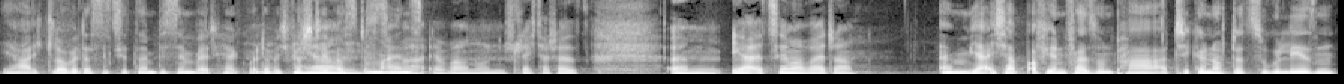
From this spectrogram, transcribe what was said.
Ja, ich glaube, das ist jetzt ein bisschen weit hergeholt, aber ich verstehe, ja, was du meinst. War, war nur ein schlechter Scheiß. Ähm, ja, erzähl mal weiter. Ähm, ja, ich habe auf jeden Fall so ein paar Artikel noch dazu gelesen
